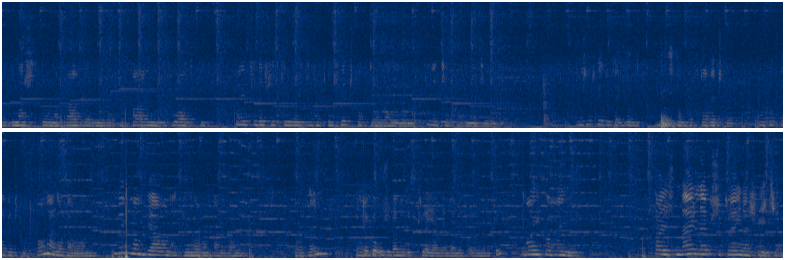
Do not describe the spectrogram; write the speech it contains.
żeby nasz stół naprawdę był taki fajny, słodki. No i przede wszystkim no i troszeczkę świeczka, która daje nam tyle ciepła i nadziei. Troszeczkę tutaj tą, już tą podstaweczkę, tą podstaweczkę pomalowałam zwykłą białą akrylową farbą. Potem, Czego używamy do sklejania danych elementów? moi kochani, to jest najlepszy klej na świecie.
